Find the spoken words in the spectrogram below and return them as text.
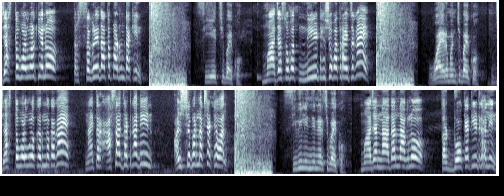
जास्त वळवळ केलो तर सगळे दाता पाडून टाकीन. सी एची बायको. माझ्यासोबत नीट हिशोबात राहायचं काय? वायरमनची बायको. जास्त वळवळ करू नका काय? नाहीतर असा झटका देईन. आयुष्यभर लक्षात ठेवाल. सिव्हिल इंजिनियरची बायको. माझ्या नादाला लागलो तर डोक्यात इट घालीन.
